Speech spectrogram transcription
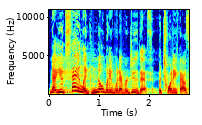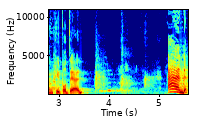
Now, you'd say, like, nobody would ever do this, but 20,000 people did. And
